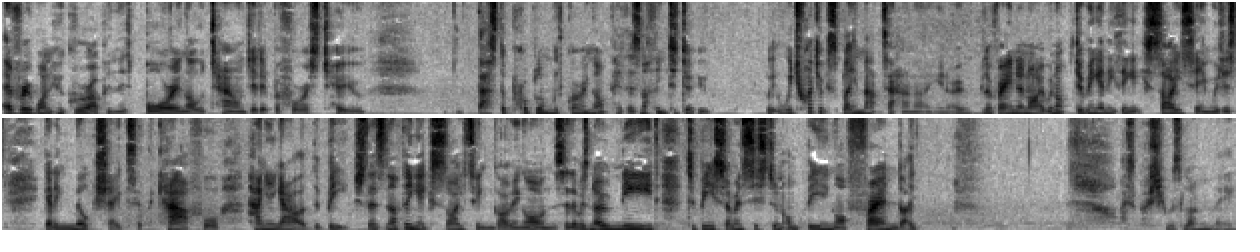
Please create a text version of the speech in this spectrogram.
everyone who grew up in this boring old town did it before us too. That's the problem with growing up here. There's nothing to do we, we tried to explain that to Hannah. You know, Lorraine and I, we're not doing anything exciting. We're just getting milkshakes at the cafe or hanging out at the beach. There's nothing exciting going on. So there was no need to be so insistent on being our friend. I, I suppose she was lonely.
